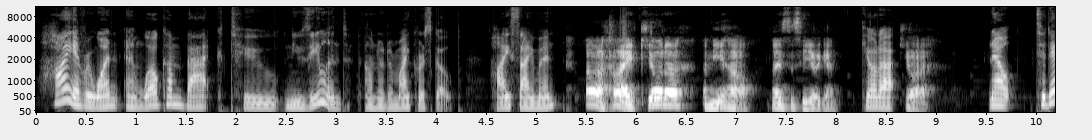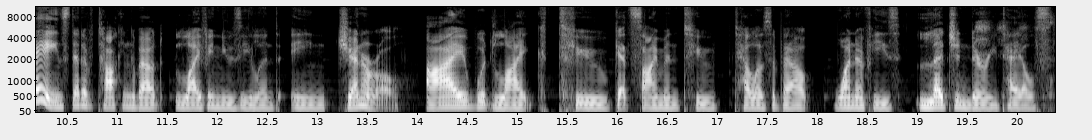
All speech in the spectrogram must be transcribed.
Hi everyone, and welcome back to New Zealand under the microscope. Hi Simon. Ah, hi, kia ora, ni hao. Nice to see you again. Kia ora. Kia ora. Now, today, instead of talking about life in New Zealand in general, I would like to get Simon to tell us about one of his legendary tales.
